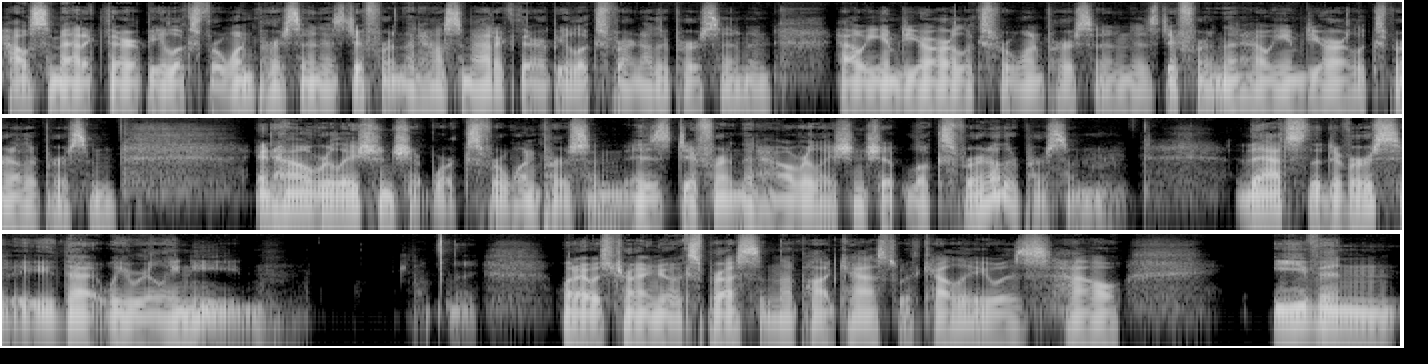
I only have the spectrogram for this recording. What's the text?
how somatic therapy looks for one person is different than how somatic therapy looks for another person. And how EMDR looks for one person is different than how EMDR looks for another person. And how relationship works for one person is different than how relationship looks for another person. That's the diversity that we really need. What I was trying to express in the podcast with Kelly was how even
